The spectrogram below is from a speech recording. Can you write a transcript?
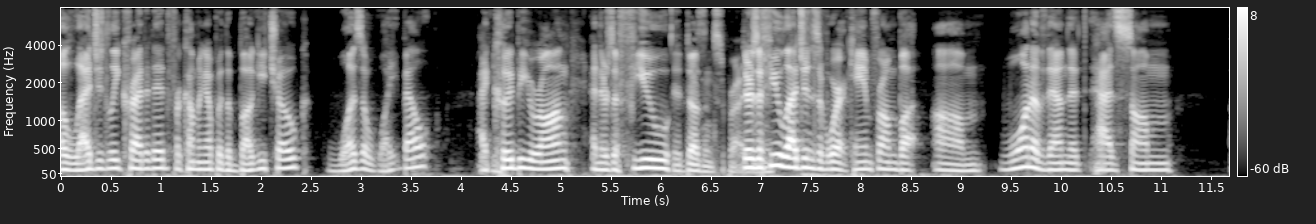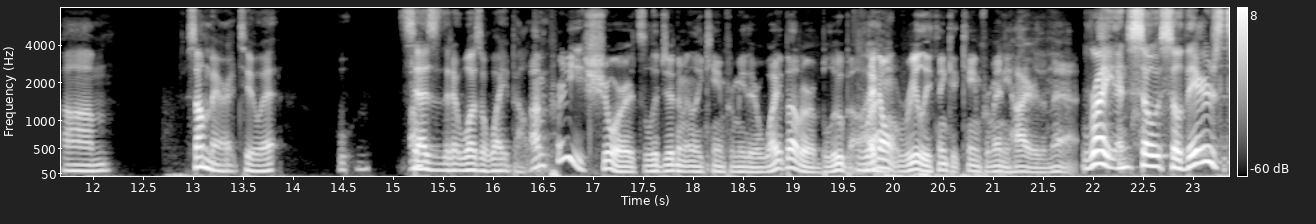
allegedly credited for coming up with a buggy choke was a white belt I could be wrong and there's a few It doesn't surprise. there's a few legends of where it came from, but um, one of them that has some um, some merit to it says that it was a white belt. I'm pretty sure it's legitimately came from either a white belt or a blue belt. I don't really think it came from any higher than that. right, and so so there's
